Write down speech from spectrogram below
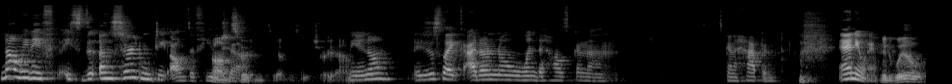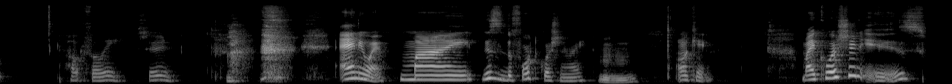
not really. f- It's the uncertainty of the future. uncertainty of the future. Yeah. You know, it's just like I don't know when the hell's gonna it's gonna happen. anyway, It will. hopefully soon. anyway, my this is the fourth question, right? hmm Okay. My question is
